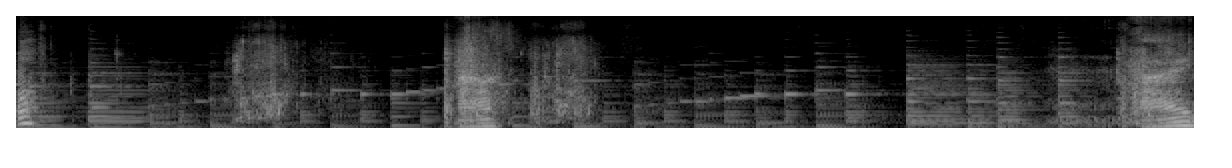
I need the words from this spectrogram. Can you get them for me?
ô! À. Đấy.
